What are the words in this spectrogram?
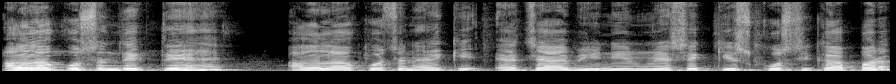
अगला क्वेश्चन देखते हैं। अगला क्वेश्चन है कि एच आई वी निम्न में से किस कोशिका पर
